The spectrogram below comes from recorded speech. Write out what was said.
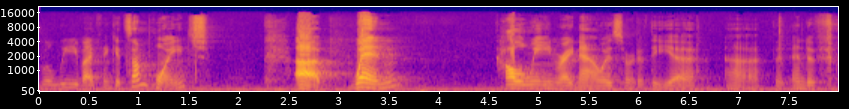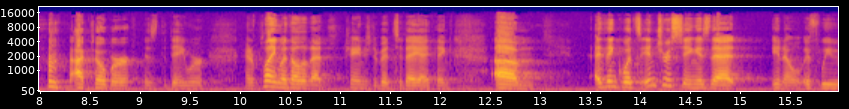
will leave, I think, at some point, uh, when Halloween right now is sort of the, uh, uh, the end of October is the day we're kind of playing with, although that's changed a bit today, I think. Um, I think what's interesting is that, you know, if we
